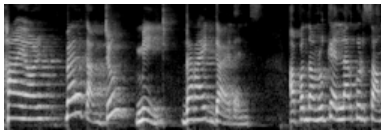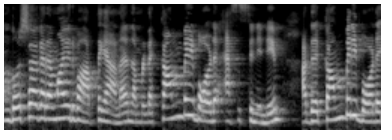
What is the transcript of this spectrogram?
Hi all welcome to meet the right guidance അപ്പം നമ്മൾക്ക് എല്ലാവർക്കും ഒരു സന്തോഷകരമായ ഒരു വാർത്തയാണ്. നമ്മുടെ കമ്പനി ബോർഡ് അസിസ്റ്റന്റിന്റെയും അത് കമ്പനി ബോർഡ്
